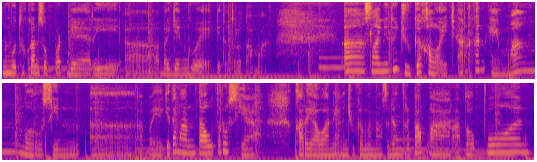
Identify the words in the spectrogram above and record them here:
membutuhkan support dari uh, bagian gue gitu terutama uh, selain itu juga kalau HR kan emang ngurusin uh, apa ya kita mantau terus ya karyawan yang juga memang sedang terpapar ataupun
